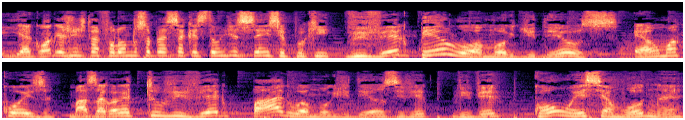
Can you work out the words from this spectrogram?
E agora a gente tá falando sobre essa questão de essência, porque viver pelo amor de Deus é uma coisa, mas agora tu viver para o amor de Deus, viver, viver com esse amor, né?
